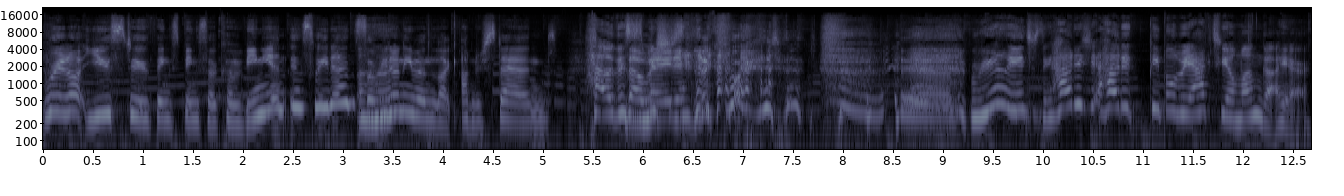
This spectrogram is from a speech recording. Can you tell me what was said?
we're not used to things being so convenient in Sweden, so Uh-huh. we don't even like understand How this that is we made. should look for it. yeah. Really interesting. How did you, how did people react to your manga here?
